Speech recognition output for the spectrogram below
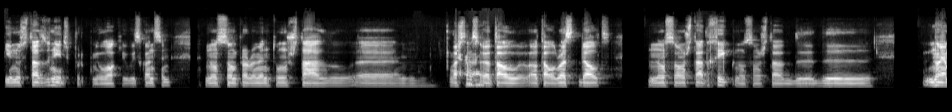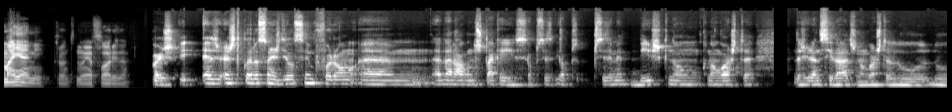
e nos Estados Unidos, porque Milwaukee e Wisconsin não são provavelmente um estado, uh, lá está, é o tal, é o tal Rust Belt, não são um estado rico, não são um estado de, de não é Miami, pronto, não é a Flórida. Pois, as, as, declarações dele sempre foram um, a dar algum destaque a isso. Ele, precis, ele, precisamente diz que não, que não gosta das grandes cidades, não gosta do, do,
